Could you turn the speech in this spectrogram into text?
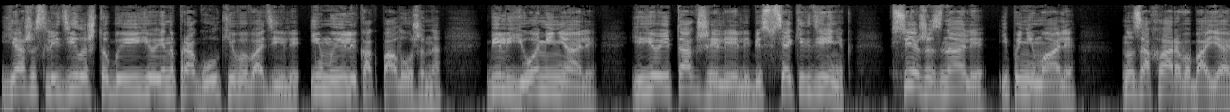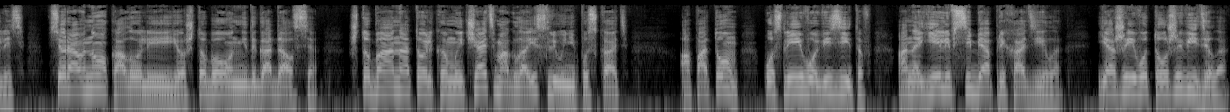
Я же следила, чтобы ее и на прогулки выводили, и мыли, как положено. Белье меняли. Ее и так жалели, без всяких денег. Все же знали и понимали. Но Захарова боялись. Все равно кололи ее, чтобы он не догадался. Чтобы она только мычать могла и слюни пускать. А потом, после его визитов, она еле в себя приходила. Я же его тоже видела.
